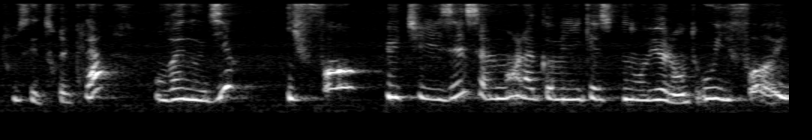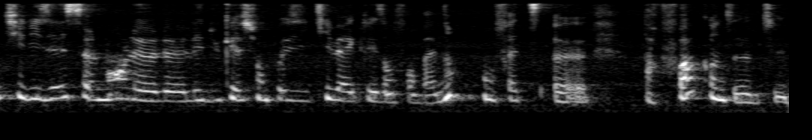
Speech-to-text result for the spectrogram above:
tous ces trucs-là, on va nous dire, il faut utiliser seulement la communication non violente ou il faut utiliser seulement l'éducation positive avec les enfants. Ben non, en fait, euh, parfois, quand euh, tu,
